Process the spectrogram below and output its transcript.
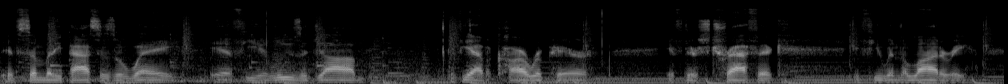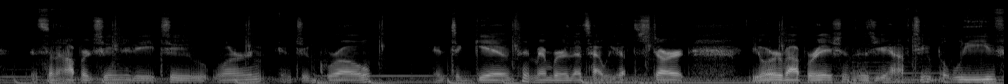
if somebody passes away, if you lose a job, if you have a car repair, if there's traffic, if you win the lottery. It's an opportunity to learn and to grow and to give. Remember, that's how we have to start. The order of operations is you have to believe.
